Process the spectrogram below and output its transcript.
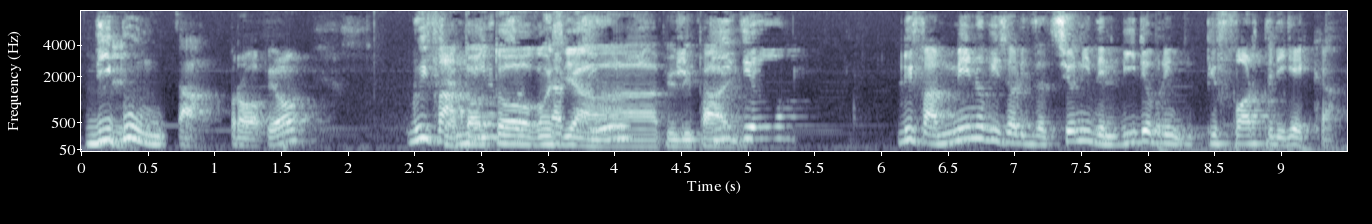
di Sì. punta proprio lui fa Si è tolto, meno come si chiama, visualizzazioni PewDiePie. del video- lui fa meno visualizzazioni del video più forte di Checca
